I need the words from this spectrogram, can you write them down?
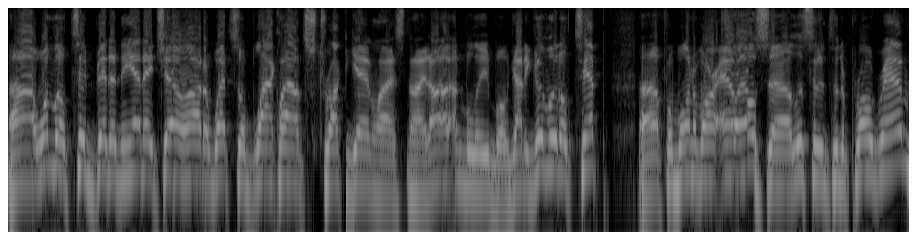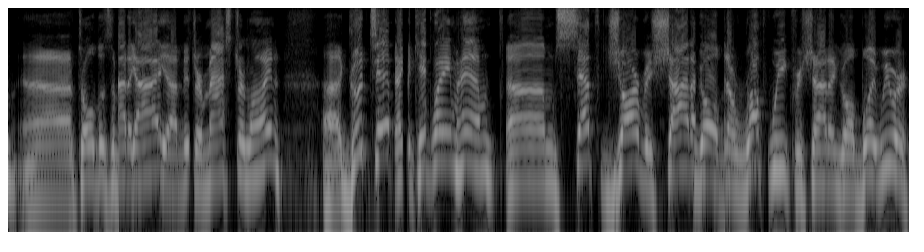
Uh, one little tidbit in the NHL out of Wetzel Black Cloud struck again last night. unbelievable. Got a good little tip uh, from one of our LLs uh, listening to the program. Uh, told us about a guy, Mr. Masterline. Uh, good tip. I can't blame him. Um, Seth Jarvis shot a goal. Been a rough week for shot and goal. Boy, we were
